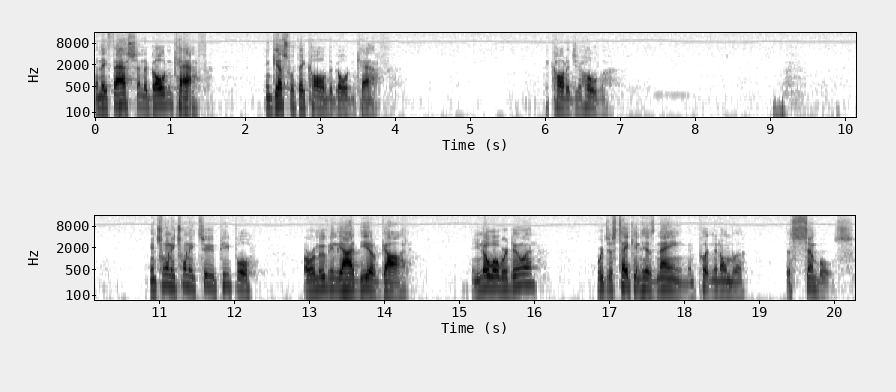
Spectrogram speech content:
and they fashioned a golden calf. And guess what they called the golden calf? They called it Jehovah. In 2022, people are removing the idea of God. And you know what we're doing? We're just taking his name and putting it on the, the symbols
